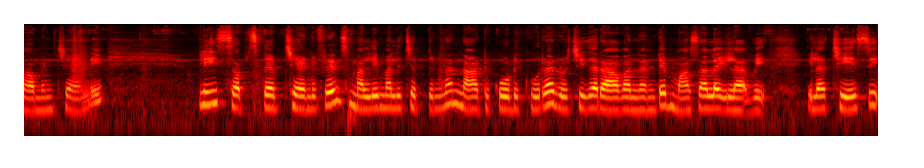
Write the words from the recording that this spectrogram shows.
కామెంట్ చేయండి. ప్లీజ్ సబ్స్క్రైబ్ చేయండి ఫ్రెండ్స్. మళ్ళీ మళ్ళీ చెప్తున్నా నాటుకోడి కూర రుచిగా రావాలంటే మసాలా ఇలా ఇలా చేసి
